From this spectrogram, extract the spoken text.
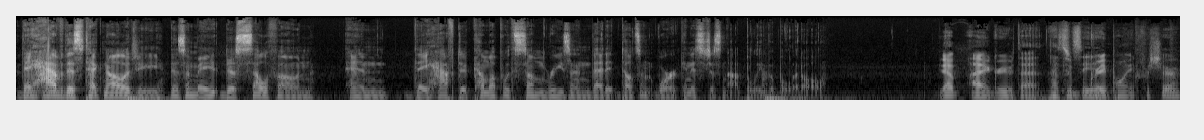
they have this technology, this ama- this cell phone, and they have to come up with some reason that it doesn't work, and it's just not believable at all. Yep, I agree with that. That's a see it. great point. for sure.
